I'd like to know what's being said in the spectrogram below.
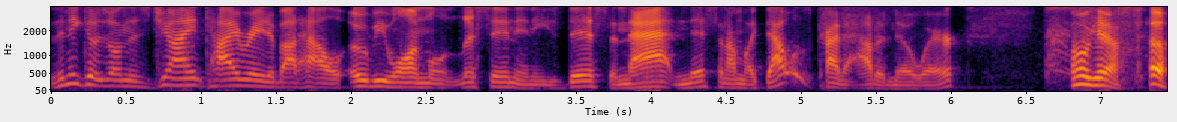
then he goes on this giant tirade about how Obi Wan won't listen and he's this and that and this, and I'm like, that was kind of out of nowhere. Oh yeah. so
